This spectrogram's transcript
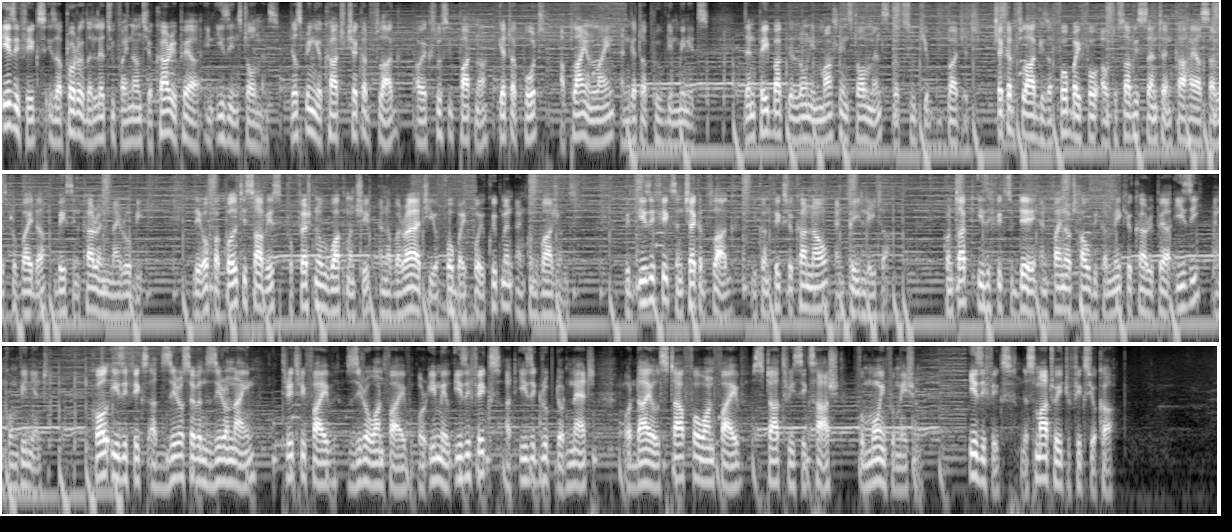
EasyFix is a product that lets you finance your car repair in easy installments. Just bring your car to Chequered Flag, our exclusive partner, get a quote, apply online, and get approved in minutes. Then pay back the loan in monthly installments that suit your budget. Chequered Flag is a 4x4 auto service center and car hire service provider based in Karen, Nairobi. They offer quality service, professional workmanship, and a variety of 4x4 equipment and conversions. With EasyFix and Chequered Flag, you can fix your car now and pay later. Contact EasyFix today and find out how we can make your car repair easy and convenient. Call EasyFix at 0709 335 015 or email easyfix at easygroup.net or dial star 415 star 36 hash for more information. EasyFix, the smart way to fix your car.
